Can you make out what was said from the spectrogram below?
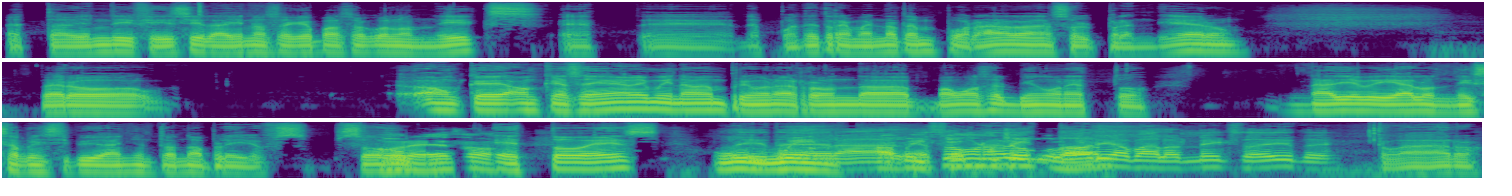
Está bien difícil ahí, no sé qué pasó con los Knicks. Este, después de tremenda temporada, sorprendieron. Pero aunque, aunque se hayan eliminado en primera ronda, vamos a ser bien honestos, nadie veía a los Knicks a principio de año entrando a playoffs. So, Por eso. esto es un win. Literal, Eso es una mucho victoria para los Knicks, ¿oíste? Claro.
